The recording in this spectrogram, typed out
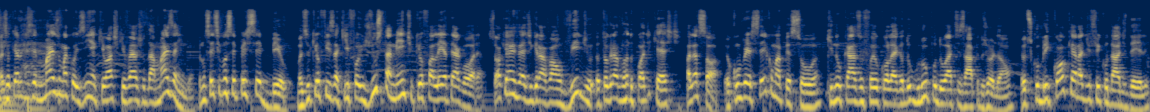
Mas eu quero dizer mais uma coisinha que eu acho que vai ajudar mais ainda. Eu não sei se você percebeu, mas o que eu fiz aqui foi justamente o que eu falei até agora. Só que ao invés de gravar um vídeo, eu tô gravando podcast. Olha só, eu conversei com uma pessoa, que no caso foi o colega do grupo do WhatsApp do Jordão. Eu descobri qual que era a dificuldade dele,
